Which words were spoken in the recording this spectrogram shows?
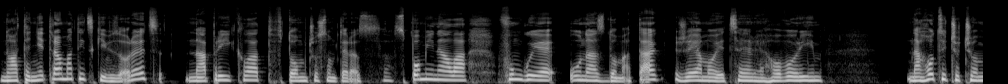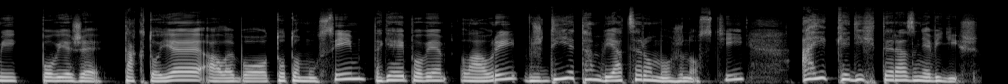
No a ten netraumatický vzorec napríklad v tom, čo som teraz spomínala, funguje u nás doma tak, že ja moje cére hovorím na hoci čo, čo mi povie, že tak to je, alebo toto musím, tak ja jej poviem, Lauri, vždy je tam viacero možností, aj keď ich teraz nevidíš.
